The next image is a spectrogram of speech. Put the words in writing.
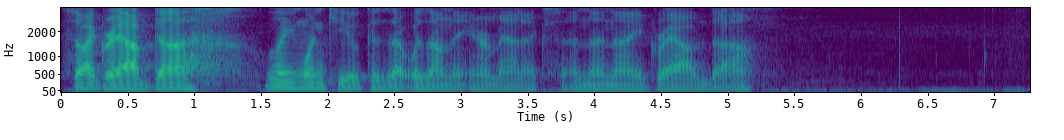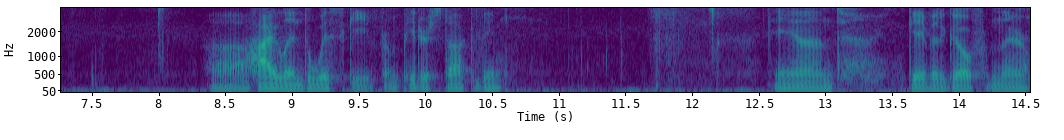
So I grabbed uh, Lane 1Q because that was on the aromatics, and then I grabbed uh, uh, Highland Whiskey from Peter Stokkebye and gave it a go from there.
